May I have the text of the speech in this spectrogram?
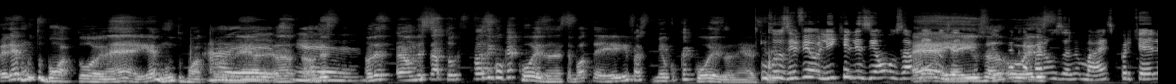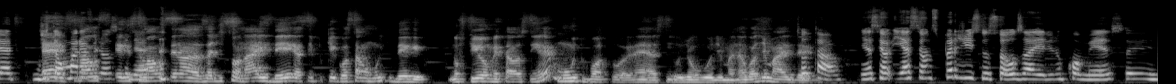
ele é muito bom ator, né? Ele é muito bom ator, Ah, né? é, assim, um desses, é. é um desses- é um desses atores que fazem qualquer coisa, né? Você bota ele e faz meio qualquer coisa, né? Assim. Inclusive, eu li que eles iam usar É, menos e aí ele usa- filme, acabaram eles- usando mais, porque ele é de É, tão maravilhoso que Eles ele é. cenas adicionais dele, assim, porque gostavam muito dele no filme e tal, assim. Ele é muito bom ator, né? Assim, o John Goodman? Eu gosto demais dele. Total. Ia ser, ia ser um desperdício só usar ele no começo e...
